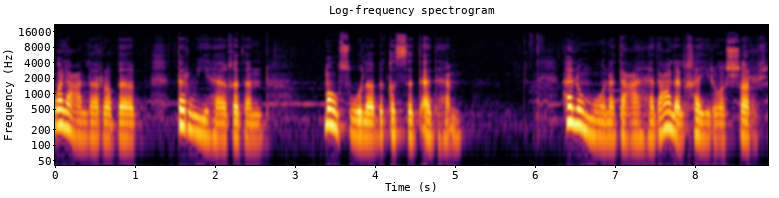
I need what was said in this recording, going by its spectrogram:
ولعل الرباب ترويها غدا موصولة بقصة أدهم. هلموا نتعاهد على الخير والشر.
